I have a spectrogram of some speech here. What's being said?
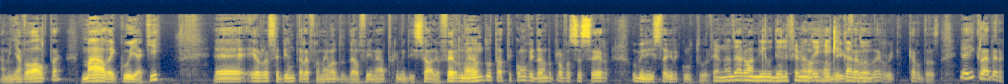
à minha volta, mala e cuia aqui é, eu recebi um telefonema do Delfinato que me disse: Olha, o Fernando está te convidando para você ser o ministro da Agricultura. Fernando era um amigo dele, Fernando era Henrique amigo Cardoso. Fernando Henrique Cardoso. E aí, Kleber.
